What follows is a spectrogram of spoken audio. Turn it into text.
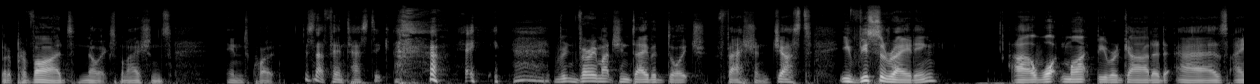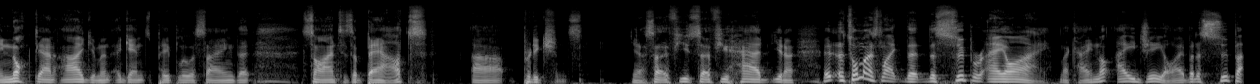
but it provides no explanations. End quote. Isn't that fantastic? Very much in David Deutsch fashion, just eviscerating uh, what might be regarded as a knockdown argument against people who are saying that science is about uh, predictions. Yeah, so if you so if you had, you know, it, it's almost like the the super AI, okay, not AGI, but a super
